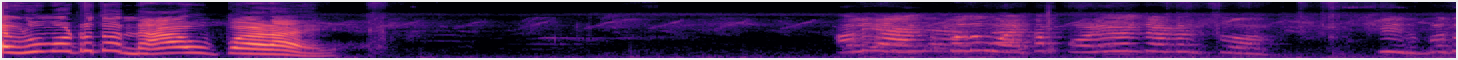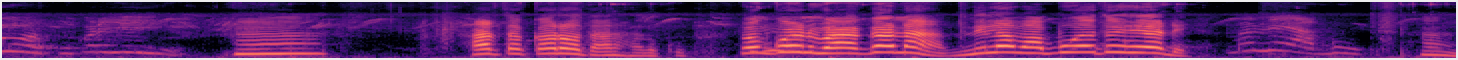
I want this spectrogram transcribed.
એવડું મોટું તો ના ઉપાડાય. હમ. હા તો કરો તાર હરકું પણ કોઈને વાગા ના? નીલમ આબુ હોય તો હેડે. હમ.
